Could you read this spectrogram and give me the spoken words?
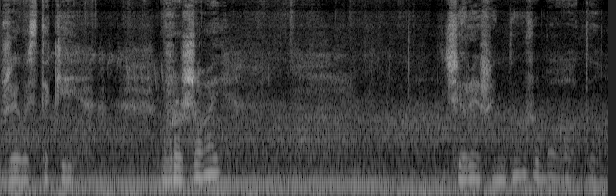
вже ось такий врожай. Черешень дуже багато.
